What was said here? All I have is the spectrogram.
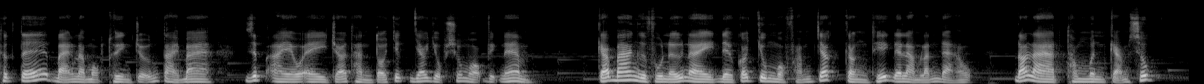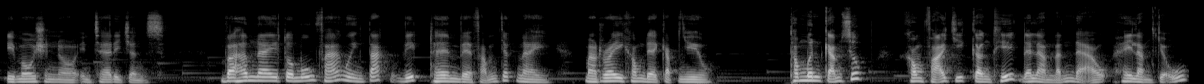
Thực tế, bạn là một thuyền trưởng tài ba, giúp ILA trở thành tổ chức giáo dục số 1 Việt Nam. Cả ba người phụ nữ này đều có chung một phẩm chất cần thiết để làm lãnh đạo. Đó là thông minh cảm xúc, emotional intelligence. Và hôm nay tôi muốn phá nguyên tắc viết thêm về phẩm chất này mà Ray không đề cập nhiều. Thông minh cảm xúc không phải chỉ cần thiết để làm lãnh đạo hay làm chủ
